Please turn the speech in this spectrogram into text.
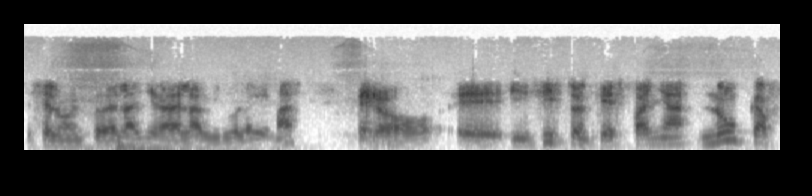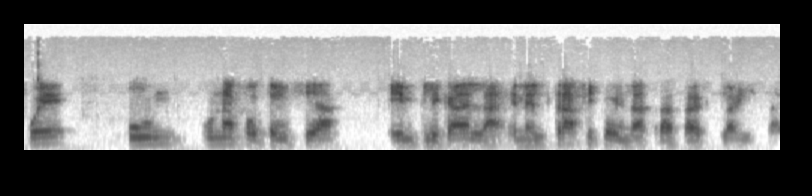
Es el momento de la llegada de la viruela y demás. Pero eh, insisto en que España nunca fue una potencia implicada en, la, en el tráfico y en la trata de esclavistas.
